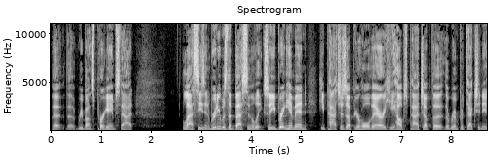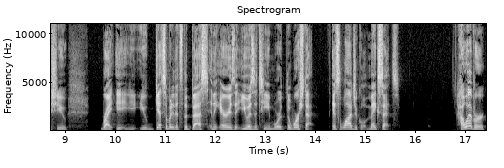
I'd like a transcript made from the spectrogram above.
the the rebounds per game stat last season. Rudy was the best in the league. So you bring him in, he patches up your hole there. He helps patch up the the rim protection issue right? You get somebody that's the best in the areas that you as a team were the worst at. It's logical, it makes sense. However,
